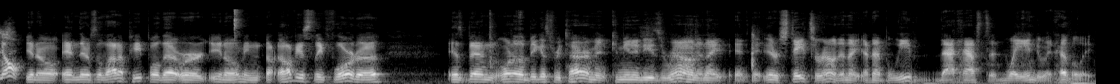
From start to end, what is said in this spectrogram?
No, you know, and there's a lot of people that were, you know, I mean, obviously Florida has been one of the biggest retirement communities around, and I, there are states around, and I, and I believe that has to weigh into it heavily.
